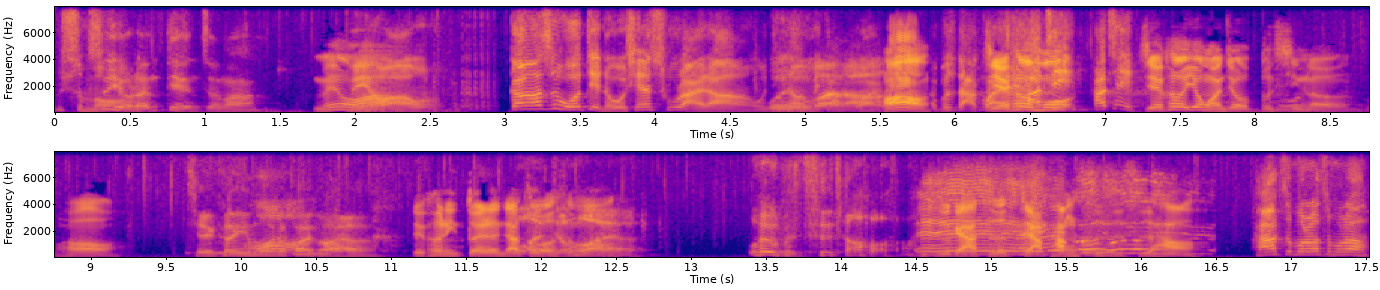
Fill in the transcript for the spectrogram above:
为什么？是有人点着吗？没有没有啊。刚刚是我点的，我现在出来啦，我我点到被打也出来啦怪，好啊，不是打怪，杰克摸哎他自己杰克用完就不行了。好，杰克一摸就怪怪了。杰克你对人家做了什么？我也不知道啊。你是给他吃了假胖四十四号？啊，怎么了？怎么了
